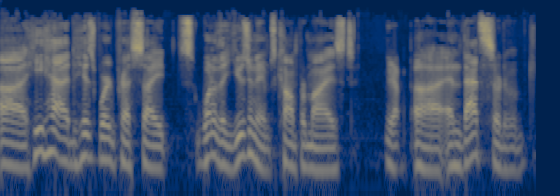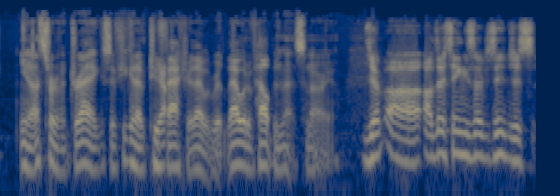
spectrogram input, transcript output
uh, he had his WordPress site, one of the usernames compromised. Yep. Uh, and that's sort of a, you know that's sort of a drag. So if you could have two factor, that would that would have helped in that scenario. Yep. Uh, other things I've seen just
